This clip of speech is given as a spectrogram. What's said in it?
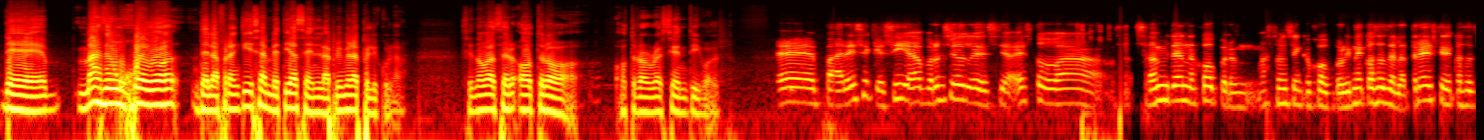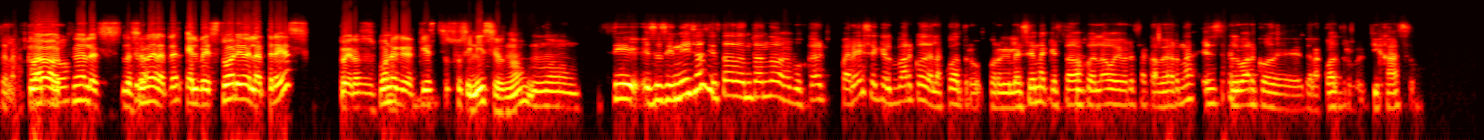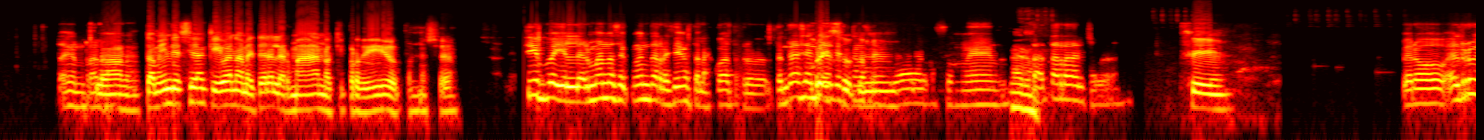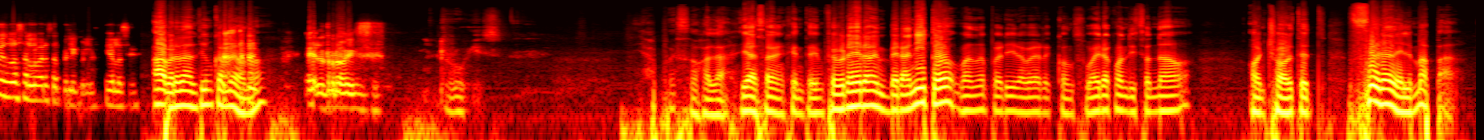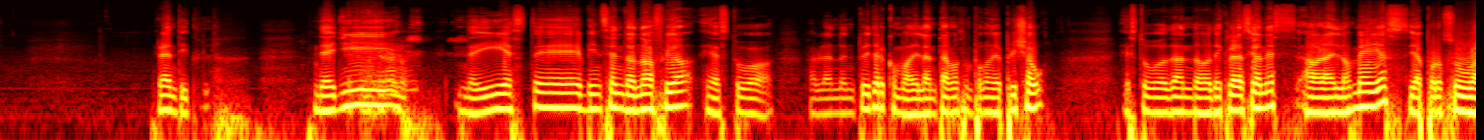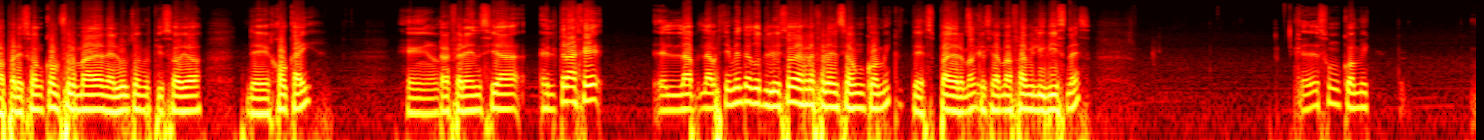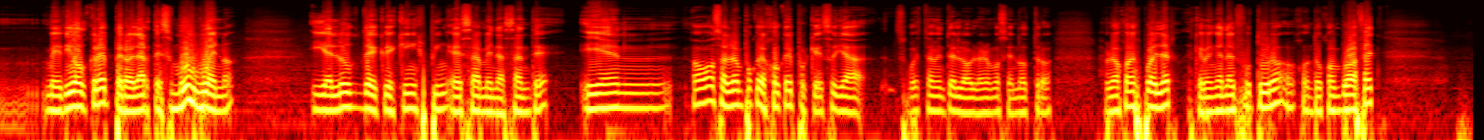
de más de un juego de la franquicia metidas en la primera película. Si no va a ser otro otro Resident Evil. Eh, parece que sí, ah, por eso yo le decía, esto va, o sea, se va a meter en el juego, pero más o menos en qué juego, porque tiene cosas de la 3, tiene cosas de la 4. Claro, tiene la, la escena de la 3, el vestuario de la 3, pero se supone que aquí estos sus inicios, ¿no? No. Sí, en sus inicios y está intentando buscar, parece que el barco de la 4, porque la escena que está bajo el agua y abre esa caverna es el barco de, de la 4, el fijazo. Está bien raro. Claro. También decían que iban a meter al hermano aquí perdido, pues no sé. Sí, pues y el hermano se cuenta recién hasta las 4. Tendrá sentido que eso estén en también. lugar, más o menos. Claro. Está, está raro, chaval. Sí. Pero el Rubius va a salvar esta película, yo lo sé. Ah, verdad, tiene un cameo, ¿no? El Royce. Rubius. Pues ojalá. Ya saben, gente, en febrero, en veranito, van a poder ir a ver con su aire acondicionado Uncharted fuera del mapa. Gran título. De allí, de allí este Vincent Donofrio ya estuvo hablando en Twitter, como adelantamos un poco en el pre-show. Estuvo dando declaraciones ahora en los medios, ya por su aparición confirmada en el último episodio de Hawkeye. En referencia, el traje, el- la, la vestimenta que utilizó es referencia a un cómic de Spider-Man que se llama Family Business. Que es un cómic mediocre, pero el arte es muy bueno. Y el look de The Kingpin es amenazante. Y en. no, vamos a hablar un poco de Hawkeye porque eso ya supuestamente lo hablaremos en otro. Hablamos con spoiler, que venga en el futuro, junto con Boba Fett.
